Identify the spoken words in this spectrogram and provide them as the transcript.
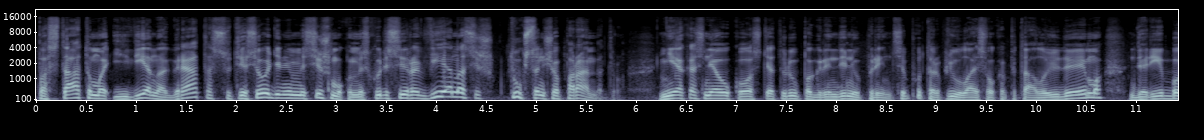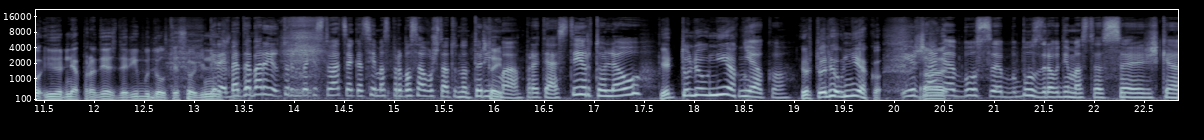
pastatoma į vieną gretą su tiesioginėmis išmokomis, kuris yra vienas iš tūkstančio parametrų niekas neaukos keturių pagrindinių principų, tarp jų laisvo kapitalo judėjimo, dėrybų ir nepradės dėrybų dėl tiesioginių. Gerai, bet dabar turim tokią situaciją, kad Seimas prabalsavo už statų nutarimą pratesti ir toliau. Ir toliau nieko. Nieko. Ir toliau nieko. Ir žemė A, bus, bus draudimas tas, reiškia,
